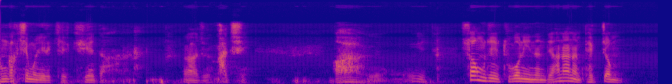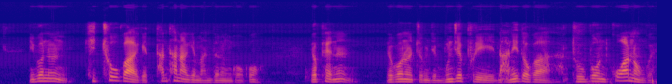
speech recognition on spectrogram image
경각심을 일으킬 기회다. 그래가지고 같이. 아, 수학 문제 두 권이 있는데 하나는 100점. 이거는 기초가 이게 탄탄하게 만드는 거고, 옆에는 요거는 좀 이제 문제풀이 난이도가 두 번 꼬아놓은 거예요.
